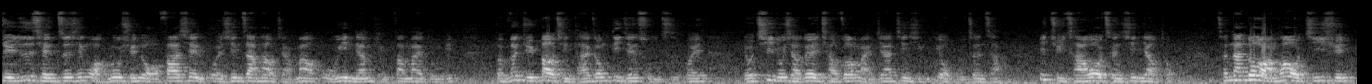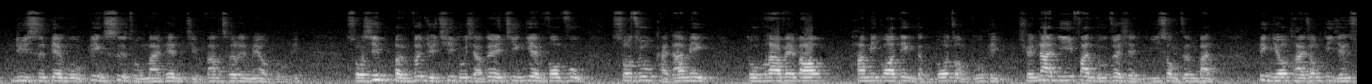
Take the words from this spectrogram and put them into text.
局日前执行网络巡逻，发现微信账号假冒无印良品贩卖毒品。本分局报请台中地检署指挥，由缉毒小队乔装买家进行诱捕侦查，一举查获诚信要头。陈南落网后，急寻律师辩护，并试图埋骗警方车内没有毒品。所幸本分局缉毒小队经验丰富，搜出凯他命、毒咖啡包、哈密瓜锭等多种毒品，全案依贩毒罪嫌移送侦办，并由台中地检署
